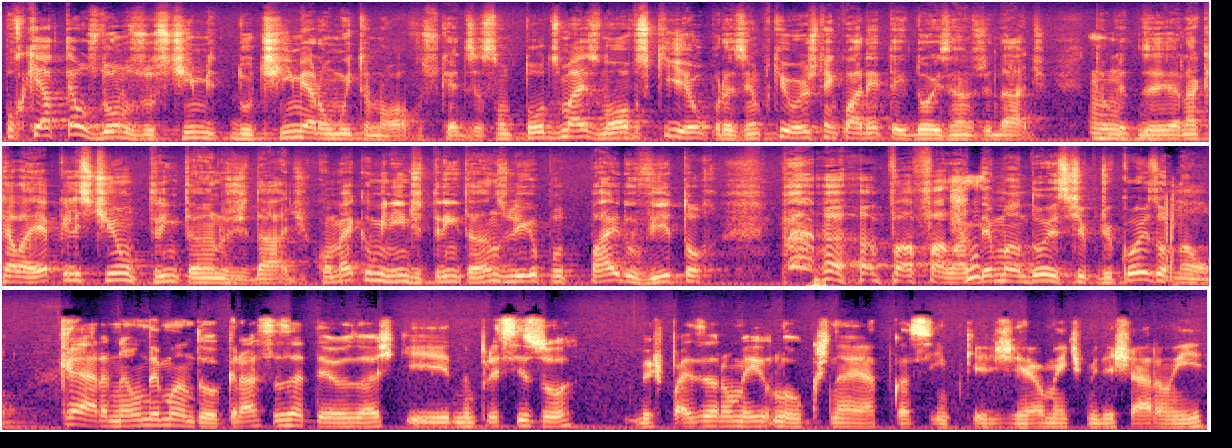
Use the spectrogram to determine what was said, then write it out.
porque até os donos dos time, do time eram muito novos, quer dizer, são todos mais novos que eu, por exemplo, que hoje tem 42 anos de idade. Então, uhum. quer dizer, naquela época eles tinham 30 anos de idade. Como é que um menino de 30 anos liga pro pai do Vitor para falar, demandou esse tipo de coisa ou não? Cara, não demandou, graças a Deus, acho que não precisou. Meus pais eram meio loucos na época, assim, porque eles realmente me deixaram ir.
